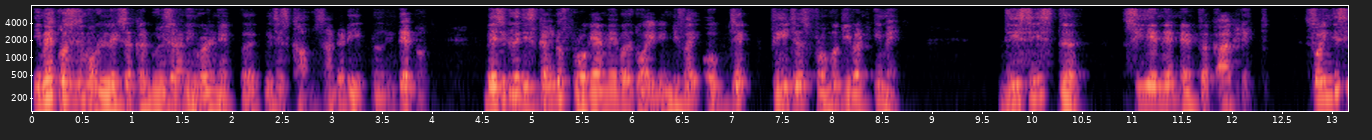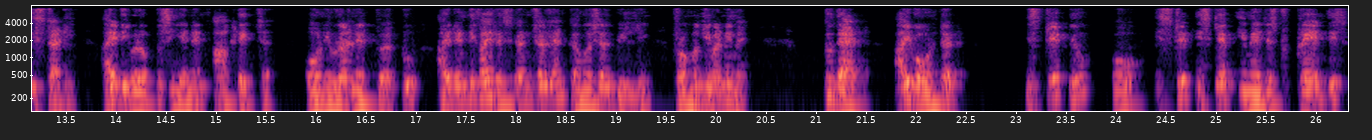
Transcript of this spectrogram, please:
Image processing model is a convolutional neural network which is comes under deep learning technology. Basically, this kind of program able to identify object features from a given image. This is the CNN network architecture. So in this study, I developed a CNN architecture or neural network to identify residential and commercial building from a given image. To that, I wanted street view or streetscape images to train this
